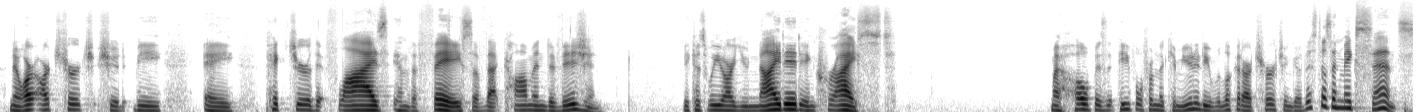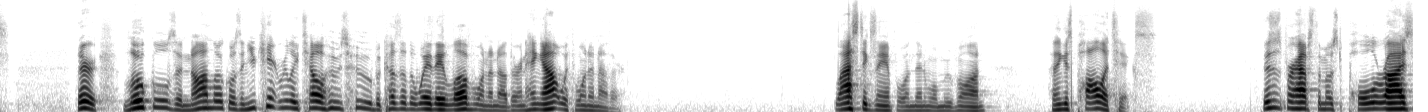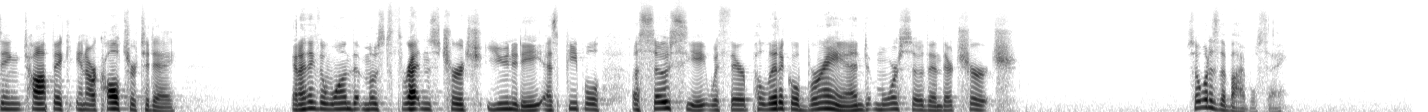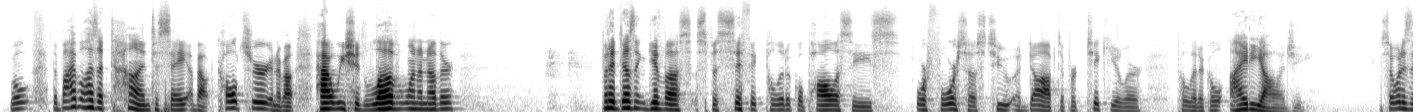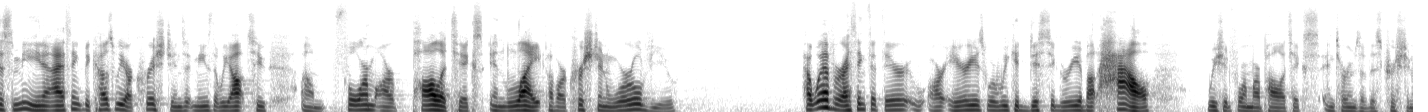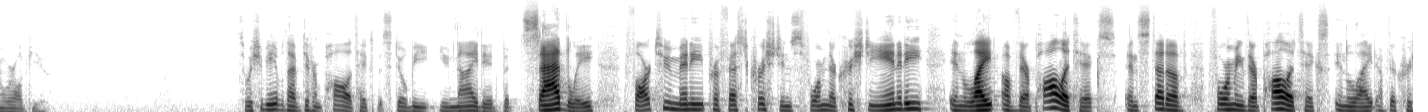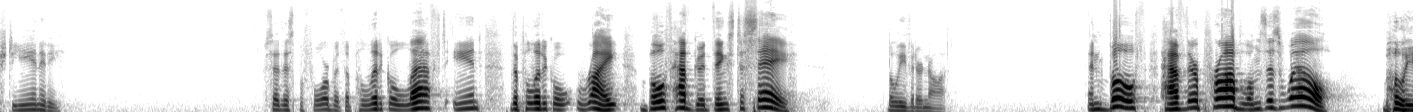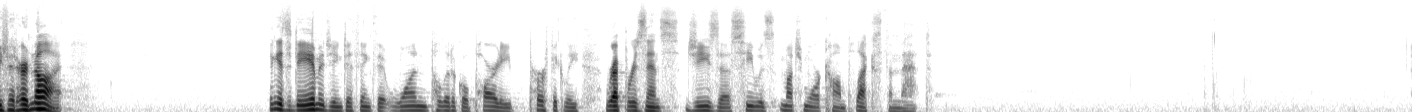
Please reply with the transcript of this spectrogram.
No, our, our church should be a picture that flies in the face of that common division because we are united in Christ. My hope is that people from the community would look at our church and go, this doesn't make sense. There are locals and non locals, and you can't really tell who's who because of the way they love one another and hang out with one another. Last example, and then we'll move on, I think it's politics. This is perhaps the most polarizing topic in our culture today. And I think the one that most threatens church unity as people associate with their political brand more so than their church. So, what does the Bible say? Well, the Bible has a ton to say about culture and about how we should love one another, but it doesn't give us specific political policies or force us to adopt a particular political ideology. So, what does this mean? I think because we are Christians, it means that we ought to um, form our politics in light of our Christian worldview. However, I think that there are areas where we could disagree about how we should form our politics in terms of this Christian worldview. So we should be able to have different politics but still be united. But sadly, far too many professed Christians form their Christianity in light of their politics instead of forming their politics in light of their Christianity. I've said this before, but the political left and the political right both have good things to say, believe it or not. And both have their problems as well, believe it or not. I think it's damaging to think that one political party perfectly represents Jesus. He was much more complex than that.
